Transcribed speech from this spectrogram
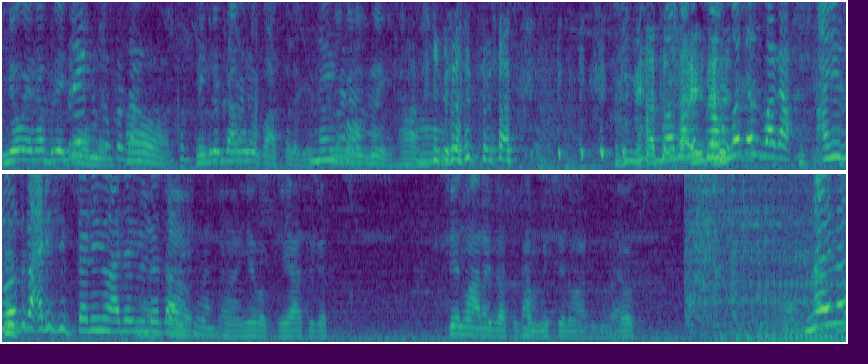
ह्यो आहे ना ब्रेक ब्रेक नको दाबू. हे ब्रेक दाबू नको आता लगेच. नाही तुला का? गरज नाही. हा. मी आता बघा, गंमतच बघा. आणि रोज गाडी शिकताना मी माझ्या व्हिडिओ चालू ठेवा हा, हे बघ हे असं कर. सेल मारायचं असं थांब मी सेल मारायचं तुला हे बघ. नाही नाही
